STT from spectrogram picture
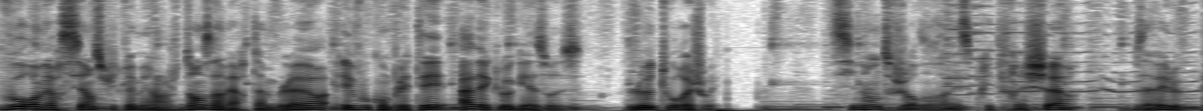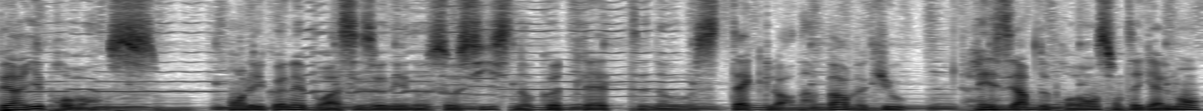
Vous reversez ensuite le mélange dans un verre tumbler et vous complétez avec l'eau gazeuse. Le tour est joué. Sinon, toujours dans un esprit de fraîcheur, vous avez le Perrier Provence. On les connaît pour assaisonner nos saucisses, nos côtelettes, nos steaks lors d'un barbecue. Les herbes de Provence ont également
